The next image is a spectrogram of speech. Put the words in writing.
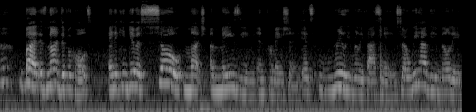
but it's not difficult and it can give us so much amazing information. It's really, really fascinating. So we have the ability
